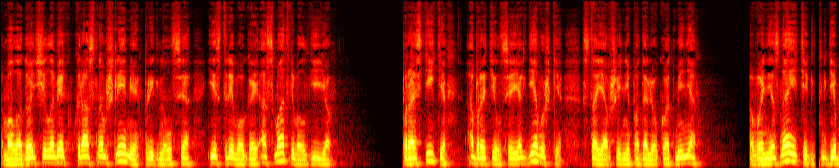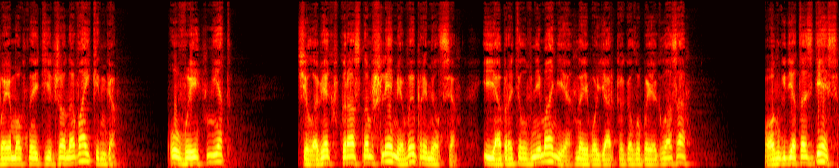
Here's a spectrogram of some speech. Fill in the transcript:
Молодой человек в красном шлеме пригнулся и с тревогой осматривал ее. «Простите», — обратился я к девушке, стоявшей неподалеку от меня. — «Вы не знаете, где бы я мог найти Джона Вайкинга?» «Увы, нет». Человек в красном шлеме выпрямился, и я обратил внимание на его ярко-голубые глаза. «Он где-то здесь»,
